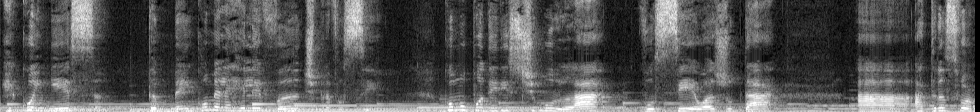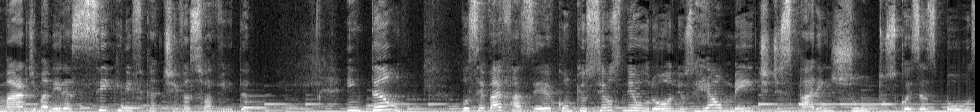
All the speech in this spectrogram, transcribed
Reconheça também como ela é relevante para você, como poderia estimular você ou ajudar a, a transformar de maneira significativa a sua vida. Então, você vai fazer com que os seus neurônios realmente disparem juntos coisas boas,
